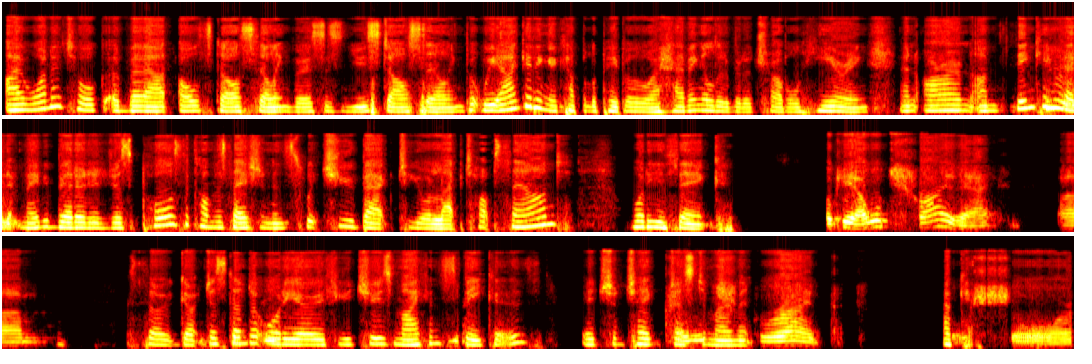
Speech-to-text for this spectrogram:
I want to talk about old style selling versus new style selling, but we are getting a couple of people who are having a little bit of trouble hearing. And Oren, I'm thinking that it may be better to just pause the conversation and switch you back to your laptop sound. What do you think? Okay, I will try that. Um, so go, just under audio, if you choose mic and speakers, it should take just a moment. Right. Okay. Sure.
